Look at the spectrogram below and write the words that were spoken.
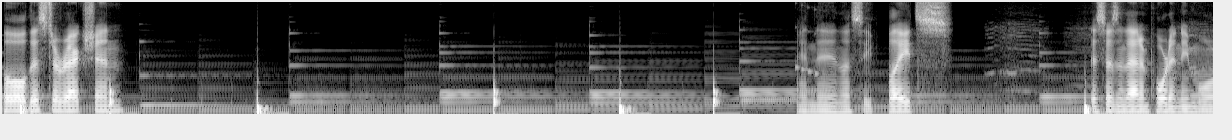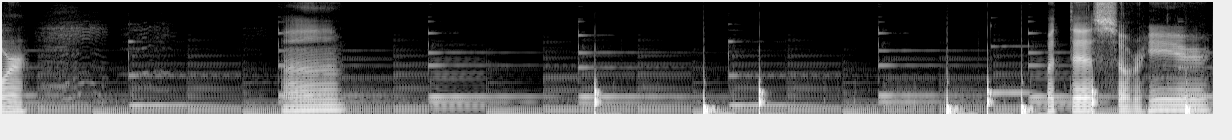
Pull this direction. And then let's see, plates. This isn't that important anymore. Um. Put this over here.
